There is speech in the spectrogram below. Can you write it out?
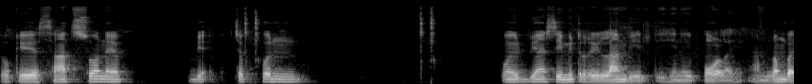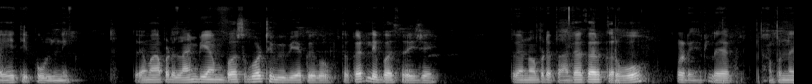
તો કે સાતસો ને છપ્પન પોઈન્ટ બ્યાસી મીટર એ લાંબી હતી એની પહોળાઈ, આમ લંબાઈ હતી પુલની. તો એમાં આપણે લાંબી આમ બસ ગોઠવી એક તો કેટલી બસ રહી જાય? તો એનો આપણે ભાગાકાર કરવો પડે, એટલે આપણને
